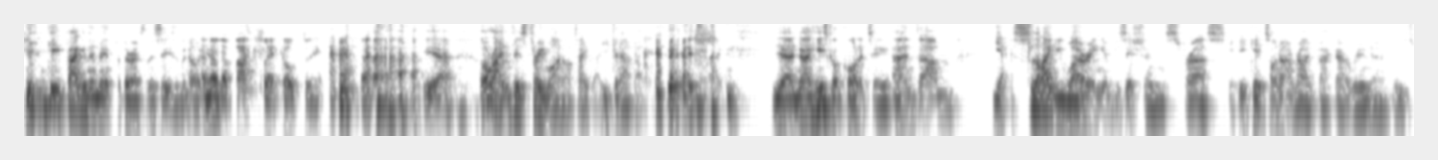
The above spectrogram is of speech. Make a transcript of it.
you can keep banging them in for the rest of the season, but not. Another back flick, hopefully. yeah. All right. If it's 3 1, I'll take that. You can have that. Yeah, no, he's got quality, and um, yeah, slightly worrying in positions for us if he gets on our right back, our Aruna, who's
